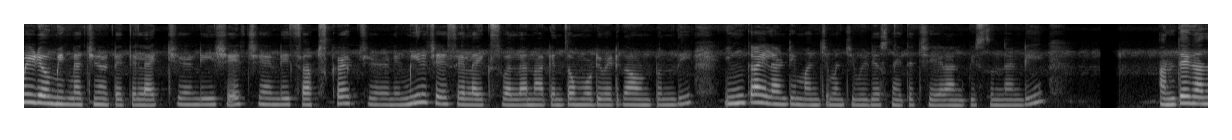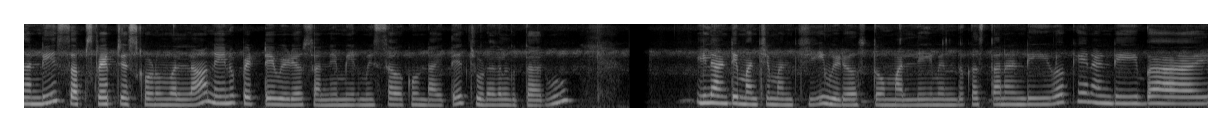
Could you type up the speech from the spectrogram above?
వీడియో మీకు నచ్చినట్టయితే లైక్ చేయండి షేర్ చేయండి సబ్స్క్రైబ్ చేయండి. మీరు చేసే లైక్స్ వల్ల నాకు ఎంతో మోటివేట్గా ఉంటుంది. ఇంకా ఇలాంటి మంచి మంచి వీడియోస్ని అయితే చేయాలనిపిస్తుందండి. అంతేకాదండి సబ్స్క్రైబ్ చేసుకోవడం వల్ల నేను పెట్టే వీడియోస్ అన్నీ మీరు మిస్ అవ్వకుండా అయితే చూడగలుగుతారు. ఇలాంటి మంచి మంచి వీడియోస్తో మళ్ళీ ముందుకు వస్తానండి. ఓకేనండి బాయ్.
